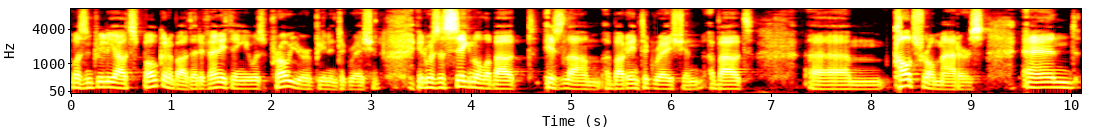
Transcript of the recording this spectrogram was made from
wasn't really outspoken about that. If anything, it was pro-European integration. It was a signal about Islam, about integration, about um, cultural matters. And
